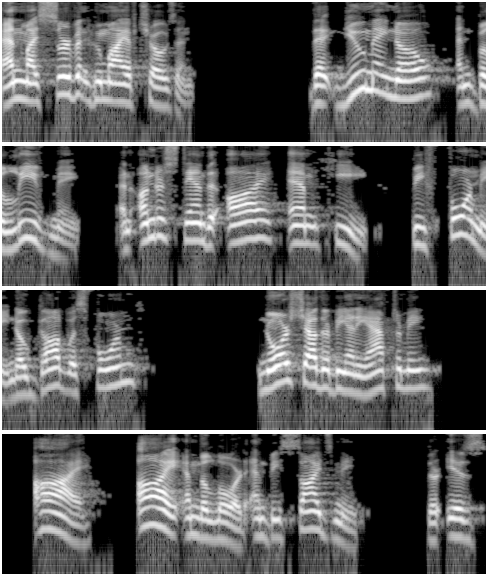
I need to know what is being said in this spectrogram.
and my servant whom I have chosen, that you may know and believe me and understand that I am He. Before me, no God was formed, nor shall there be any after me. I, I am the Lord, and besides me, there is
